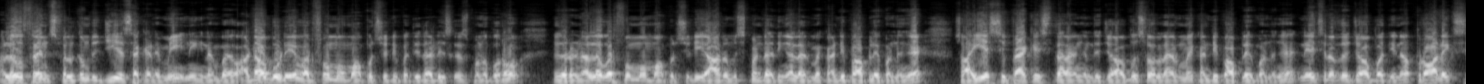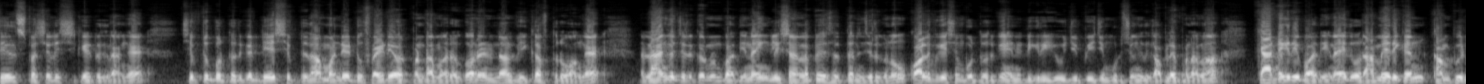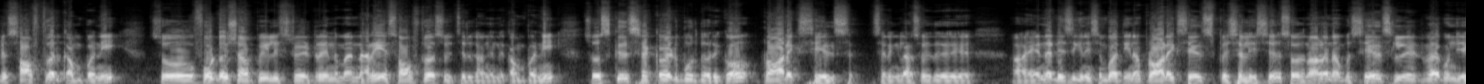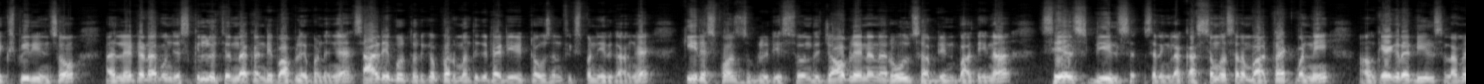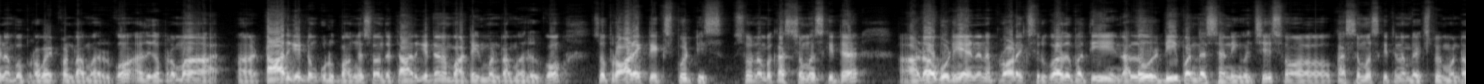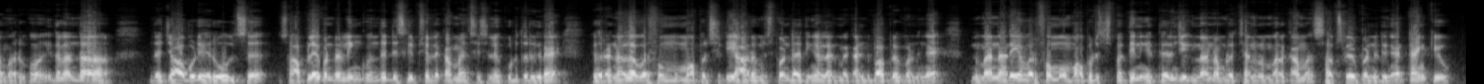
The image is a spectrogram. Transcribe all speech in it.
Hello friends welcome to GS academy இன்னைக்கு நம்ம அடாபோடைய ஒர்க் ஃப்ரம் ஹோம் ஆப்பர்ச்சுனிட்டி பற்றி தான் டிஸ்கஸ் பண்ண போகிறோம் இது ஒரு நல்ல ஒர்க் ஃப்ரம் ஹோம் ஆப்பர்ச்சுனிட்டி யாரும் மிஸ் பண்ணாதீங்க எல்லாருமே கண்டிப்பாக அப்ளை பண்ணுங்க. ஸோ ஐஎஸ்சி பேக்கேஜ் தராங்க இந்த ஜாப் ஸோ எல்லாருமே கண்டிப்பாக அப்ளை பண்ணுங்க. நேச்சர் ஆஃப் த ஜாப் பார்த்தீங்கன்னா ப்ராடக்ட் சேல்ஸ் ஸ்பெஷலிஸ்ட் கேட்டுருக்காங்க ஷிஃப்ட் பொறுத்த வரைக்கும் டே ஷிஃப்ட் தான். மண்டே டு ஃப்ரைடே ஒர்க் பண்ணுற மாதிரி இருக்கும். ரெண்டு நாள் வீக் ஆஃப் தருவாங்க. லாங்குவேஜ் இருக்கணும்னு பார்த்தீங்கன்னா இங்கிலீஷ் நல்லா பேச தெரிஞ்சிருக்கணும். குவாலிஃபிகேஷன் பொறுத்த வரைக்கும் எனி டிகிரி யூஜி பிஜி முடிச்சவங்க இதுக்கு அப்ளை பண்ணலாம். கேட்டகரி பார்த்தீங்கன்னா இது ஒரு American computer software company so Photoshop illustrator இந்த மாதிரி நிறைய சாஃப்ட்வேர்ஸ் வச்சிருக்காங்க இந்த கம்பெனி ஸோ ஸ்கில்ஸ் ரெக்கவர்டு பொறுத்த வரைக்கும் ப்ராடக்ட் சேல்ஸ் சரிங்களா? ஸோ இது என்ன டெசிக்னேஷன் பார்த்தீங்கன்னா ப்ராடக்ட் சேல்ஸ் ஸ்பெஷலிஸ்ட் ஸோ அதனால் நம்ம சேல்ஸ் ரிலேட்டடாக கொஞ்சம் எக்ஸ்பீரியன்ஸும் அது ரிலேட்டடாக கொஞ்சம் ஸ்கில் வச்சுருந்தா கண்டிப்பாக அப்ளை பண்ணுங்கள் சேலரி பொறுத்த வரைக்கும் பர் மந்த்துக்கு தேர்ட்டி எயிட் தௌசண்ட் ஃபிக்ஸ் பண்ணியிருக்காங்க. கீ ரெஸ்பான்சிபிலிட்டிஸ் ஸோ இந்த ஜாப்ல என்னென்ன ரோல்ஸ் அப்படின்னு பார்த்தீங்கன்னா சேல்ஸ் டீல்ஸ் சரிங்களா? கஸ்டமர்ஸை நம்ம அட்ராக்ட் பண்ணி அவங்க கேட்குற டீல்ஸ் எல்லாமே நம்ம ப்ரொவைட் பண்ணுற மாதிரி இருக்கும். அதுக்கப்புறமா டார்கெட்டும் கொடுப்பாங்க. ஸோ அந்த டார்கெட்டை நம்ம அட்டைன் பண்ணுற மாதிரி இருக்கும். ஸோ ப்ராடக்ட் எக்ஸ்பர்டிஸ் ஸோ நம்ம கஸ்டமர்ஸ் கிட்ட அடாபோடைய என்னென்ன ப்ராடக்ட்ஸ் இருக்கோ அதை பற்றி நல்ல ஒரு டீப் அண்டர்ஸ்டாண்டிங் வச்சு ஸோ கஸ்டமர்ஸ் கிட்ட நம்ம எக்ஸ்பிளைன் பண்ணுற மாதிரி இருக்கும். இதெல்லாம் தான் இந்த ஜாபுடைய ரூல்ஸு ஸோ அப்ளை பண்ணுற லிங்க் வந்து டிஸ்கிரிப்ஷனில் கமெண்ட் செக்ஷனில் கொடுத்துருக்குறேன். இது ஒரு நல்ல ஒர்க் ஃப்ரம் ஹோம் ஆப்பர்ச்சுனிட்டி யாரும் மிஸ் பண்ணுறாதீங்க எல்லாருமே கண்டிப்பாக அப்ளை பண்ணுங்க. இந்த மாதிரி நிறைய ஒர்க் ஃப்ரம் ஹோம் ஆப்பர்ச்சுனிட்டி பற்றி நீங்கள் தெரிஞ்சுக்கணும்னா நம்மளோட சேனல் மறக்காமல் சப்ஸ்கிரைப் பண்ணிவிடுங்க தேங்க்யூ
